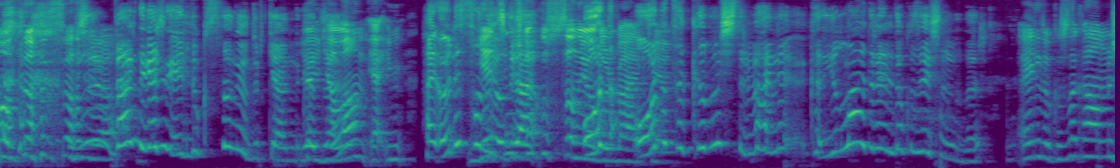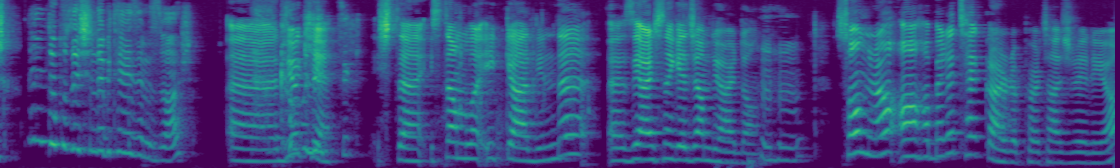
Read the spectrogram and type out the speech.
Ondan sonra Ben de gerçekten 59 sanıyordur kendi ya kadını. yalan ya im- Hayır öyle sanıyordur yani. 79 sanıyordur Orada, belki. orada takılmıştır ve hani ka- yıllardır 59 yaşındadır. 59'da kalmış. 59 yaşında bir teyzemiz var. Ee, diyor Kabul ki ettik. işte İstanbul'a ilk geldiğinde e, ziyaretine geleceğim diyor Erdoğan. Hı hı. Sonra A Haber'e tekrar röportaj veriyor.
